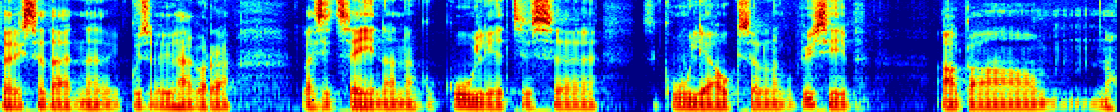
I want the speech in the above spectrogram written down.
päris seda, et kui sa ühe korra lasid seina nagu kuuli, et siis see, see kuuliauk seal nagu püsib. aga noh,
